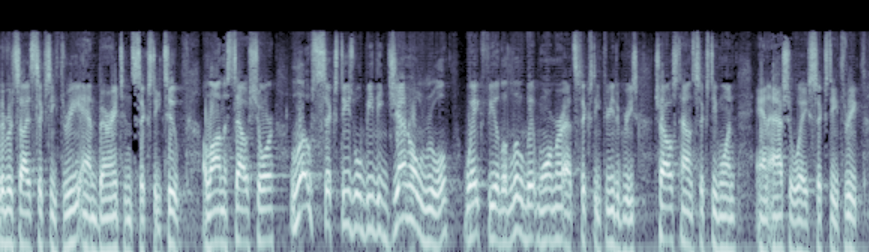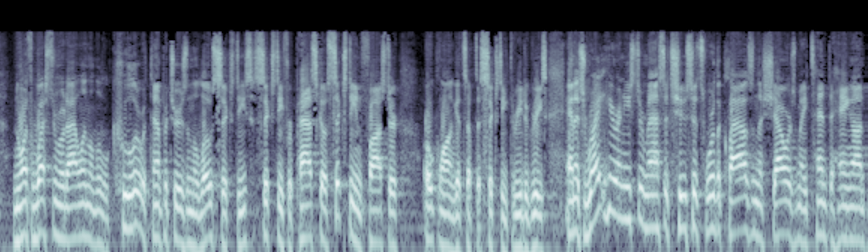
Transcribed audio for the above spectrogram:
Riverside 63, and Barrington 62. Along the South Shore, low 60s will be the general rule. Wakefield a little bit warmer at 63 degrees, Charlestown 61, and Ashaway 63. Northwestern Rhode Island a little cooler with temperatures in the low 60s, 60 for Pascoag, 60 in Foster. Oaklawn gets up to 63 degrees. And it's right here in eastern Massachusetts where the clouds and the showers may tend to hang on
